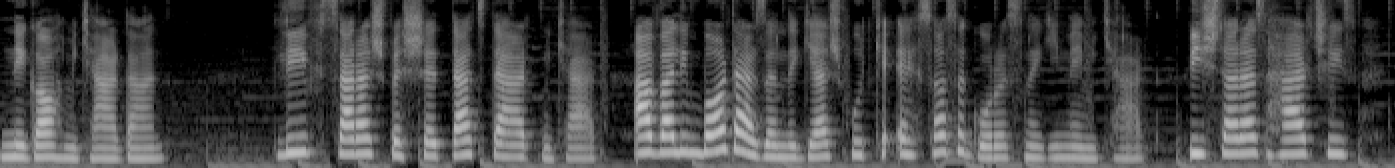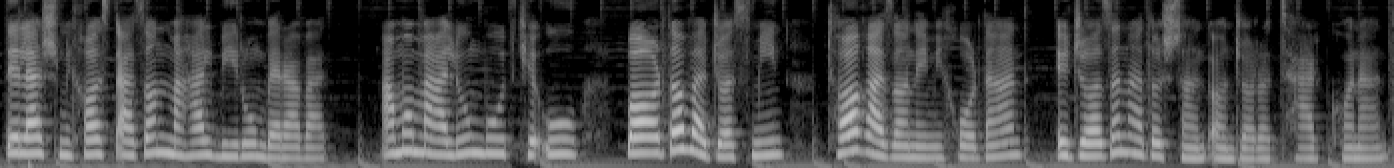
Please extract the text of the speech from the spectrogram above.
نگاه می کردند. لیف سرش به شدت درد می کرد. اولین بار در زندگیش بود که احساس گرسنگی نمی کرد. بیشتر از هر چیز دلش می‌خواست از آن محل بیرون برود. اما معلوم بود که او باردا و جاسمین تا غذا نمیخوردند اجازه نداشتند آنجا را ترک کنند.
